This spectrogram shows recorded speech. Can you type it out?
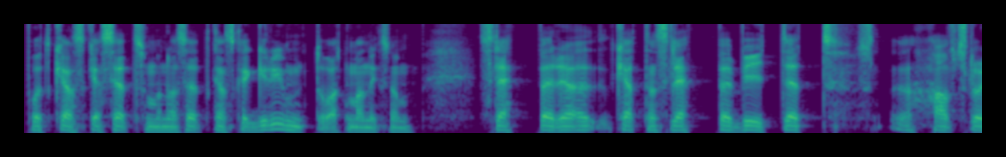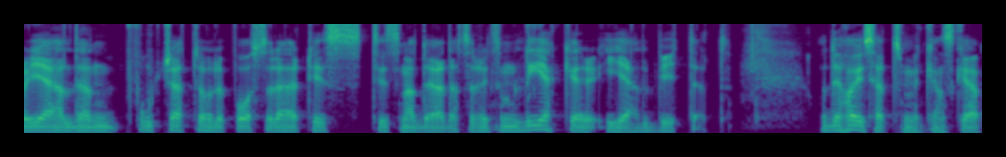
på ett ganska sätt som man har sett ganska grymt då. Att man liksom släpper, katten släpper bytet, halvt slår ihjäl den, fortsätter hålla på sådär tills, tills den har dödat. Så den liksom leker ihjäl bytet. Och det har ju sett som ett ganska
